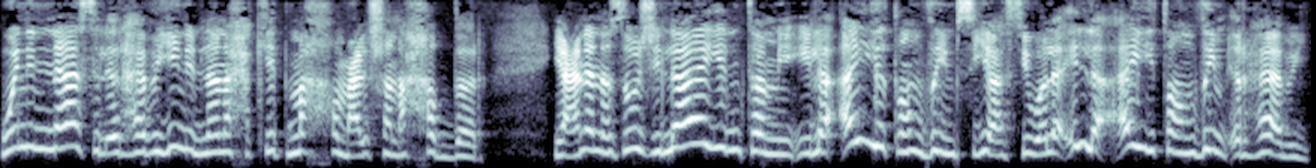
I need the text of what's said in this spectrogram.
وين الناس الإرهابيين اللي أنا حكيت معهم علشان أحضر؟ يعني أنا زوجي لا ينتمي إلى أي تنظيم سياسي ولا إلى أي تنظيم إرهابي.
